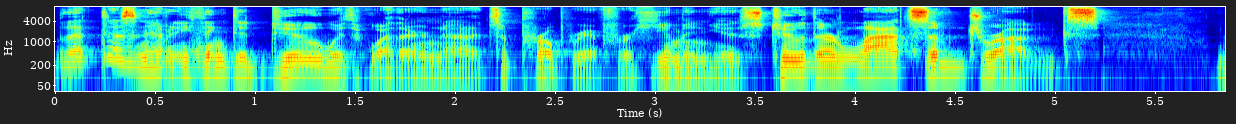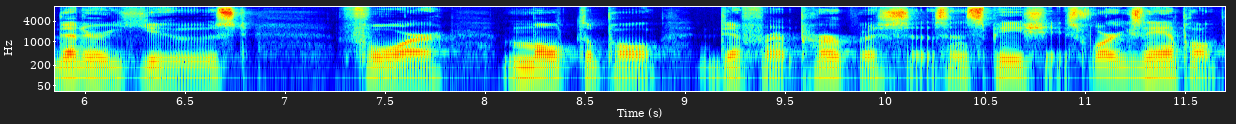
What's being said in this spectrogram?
That doesn't have anything to do with whether or not it's appropriate for human use, too. There are lots of drugs that are used for multiple different purposes and species. For example,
